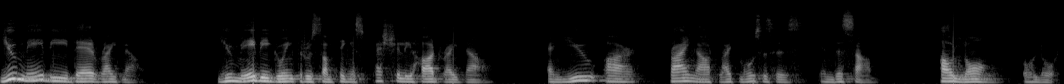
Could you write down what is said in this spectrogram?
You may be there right now. You may be going through something especially hard right now, and you are crying out like Moses is in this psalm How long, O Lord?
